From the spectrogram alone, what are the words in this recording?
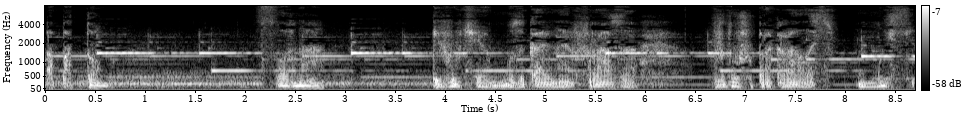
А потом, словно певучая музыкальная фраза, в душу прокралась мысль,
